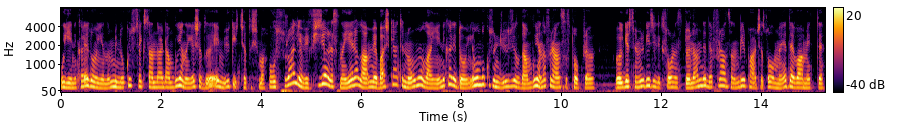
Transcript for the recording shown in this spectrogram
Bu Yeni Kaledonya'nın 1980'lerden bu yana yaşadığı en büyük iç çatışma. Avustralya ve Fiji arasında yer alan ve başkenti Nome olan Yeni Kaledonya 19. yüzyıldan bu yana Fransız toprağı. Bölge sömürgecilik sonrası dönemde de Fransa'nın bir parçası olmaya devam etti.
